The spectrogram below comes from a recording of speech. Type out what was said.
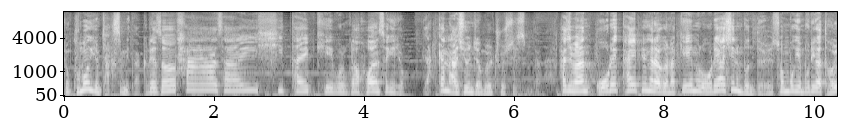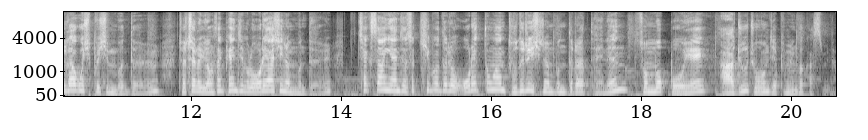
좀 구멍이 좀 작습니다. 그래서 타사의 C타입 케이블과 호환성이 약간 아쉬운 점을 줄 수 있습니다. 하지만 오래 타이핑을 하거나 게임을 오래 하시는 분들, 손목에 무리가 덜 가고 싶으신 분들, 저처럼 영상 편집을 오래 하시는 분들, 책상에 앉아서 키보드를 오랫동안 두드리시는 분들한테는 손목 보호에 아주 좋은 제품인 것 같습니다.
